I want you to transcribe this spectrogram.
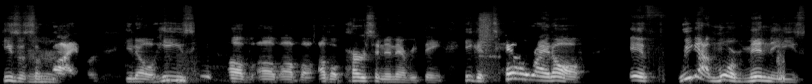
He's a Mhm. survivor you know? He's of of of a, of a person and everything. He could tell right off if we got more men than these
